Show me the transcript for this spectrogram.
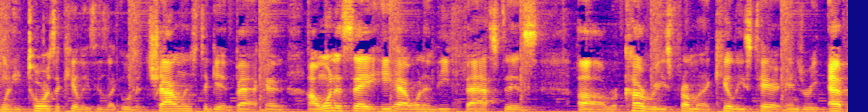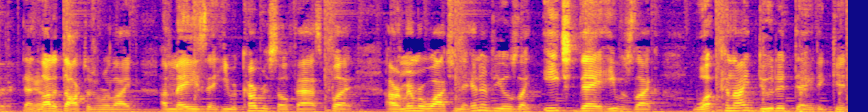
when he tore his Achilles, he's like it was a challenge to get back. And I want to say he had one of the fastest uh, recoveries from an Achilles tear injury ever. That yeah. a lot of doctors were like amazed that he recovered so fast. But I remember watching the interviews, like each day he was like, what can I do today to get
